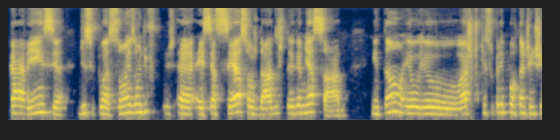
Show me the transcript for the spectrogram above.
carência de situações onde é, esse acesso aos dados esteve ameaçado. Então, eu, eu acho que é super importante a gente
